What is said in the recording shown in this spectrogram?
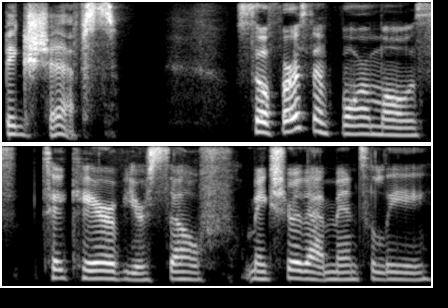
big shifts? So first and foremost, take care of yourself. Make sure that mentally,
